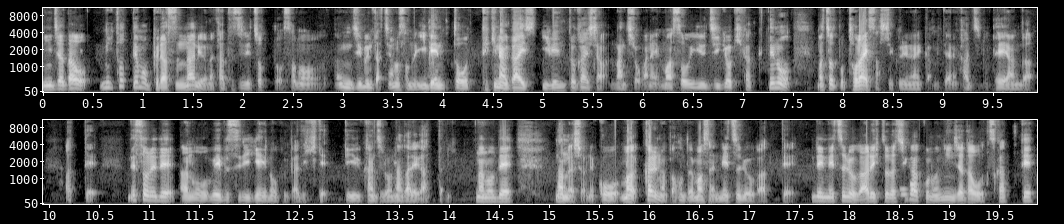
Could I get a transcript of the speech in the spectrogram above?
忍者 DAO にとってもプラスになるような形で、ちょっと、その、自分たちのそのイベント的な会、イベント会社なんでしょうかね。まあ、そういう事業企画っていうのを、まあ、ちょっとトライさせてくれないかみたいな感じの提案があって、で、それで、あの、Web3 芸能部ができてっていう感じの流れがあったり。なので、なんでしょうね、こう、まあ、彼なんか本当にまさに熱量があって、で、熱量がある人たちがこの忍者 DAO を使って、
